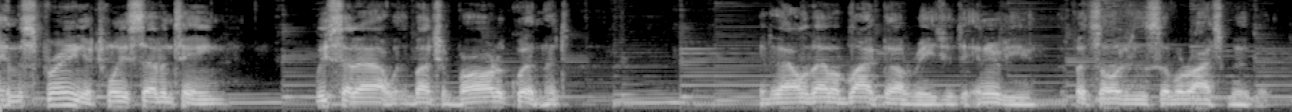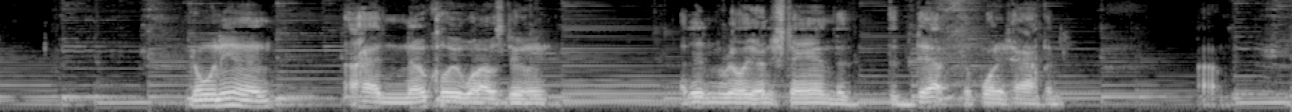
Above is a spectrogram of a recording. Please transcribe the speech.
In the spring of 2017, we set out with a bunch of borrowed equipment into the Alabama Black Belt region to interview the foot soldiers of the civil rights movement. Going in, I had no clue what I was doing. I didn't really understand the, the depth of what had happened. Um,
